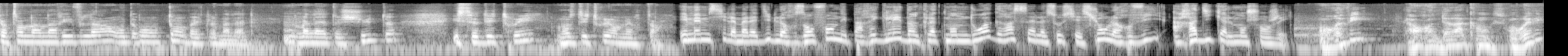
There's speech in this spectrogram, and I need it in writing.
quand on en arrive là, on, on tombe avec le malade. Le malade chute, il se détruit, mais on se détruit en même temps. Et même si la maladie de leurs enfants n'est pas réglée d'un claquement de doigts, grâce à l'association, leur vie a radicalement changé. On revit. Là, on rentre de vacances, on revit.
